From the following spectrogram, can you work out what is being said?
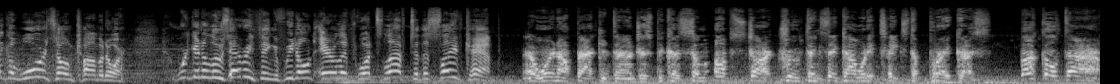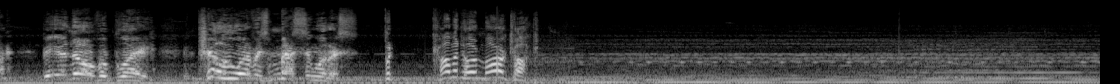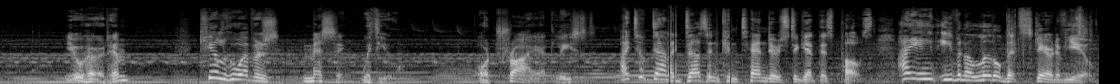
Like a war zone, Commodore. We're gonna lose everything if we don't airlift what's left to the slave camp. And we're not backing down just because some upstart crew thinks they got what it takes to break us. Buckle down, be a Nova Blade, and kill whoever's messing with us. But Commodore Margok, You heard him. Kill whoever's messing with you. Or try, at least. I took down a dozen contenders to get this post. I ain't even a little bit scared of you.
